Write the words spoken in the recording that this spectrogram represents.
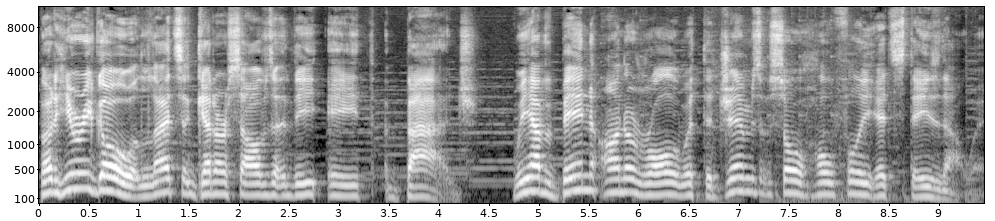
But here we go, let's get ourselves the 8th badge. We have been on a roll with the gyms, so hopefully it stays that way.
